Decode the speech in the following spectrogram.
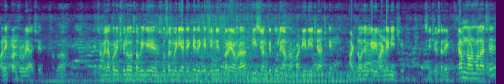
অনেক কন্ট্রোলে আছে। ঝামেলা করেছিল সবাইকে সোশ্যাল মিডিয়া দেখে দেখে চিহ্নিত করে আমরা তিরিশ জনকে তুলে আমরা পাঠিয়ে দিয়েছি আজকে। আট, ন জনকে রিমান্ডে নিচ্ছি। সিচুয়েশন একদম নর্মাল আছে।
